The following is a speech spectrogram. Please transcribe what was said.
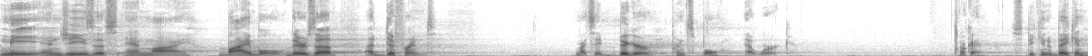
me and Jesus and my Bible. There's a, a different, I might say, bigger principle at work. Okay. Speaking of bacon,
